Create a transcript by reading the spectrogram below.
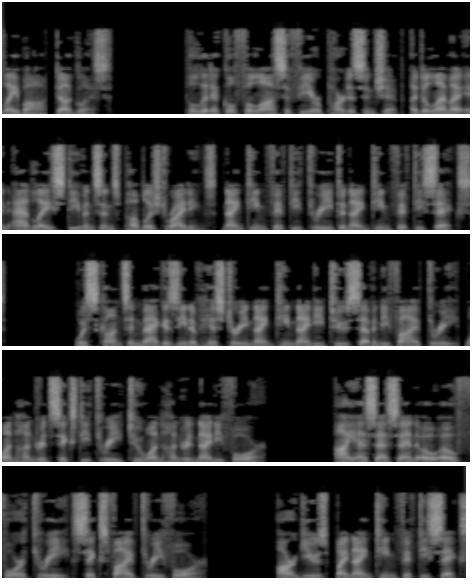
Slaybaugh, Douglas. Political Philosophy or Partisanship, A Dilemma in Adlai Stevenson's Published Writings, 1953–1956. Wisconsin Magazine of History 1992 75 163–194. ISSN 0043-6534 argues, by 1956,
